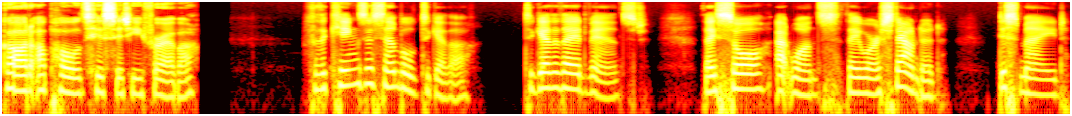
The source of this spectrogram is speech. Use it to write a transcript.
God upholds his city forever. For the kings assembled together. Together they advanced. They saw at once, they were astounded. Dismayed,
